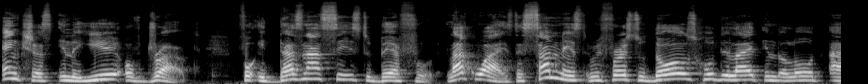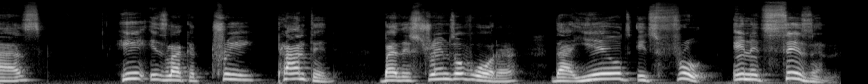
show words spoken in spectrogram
anxious in the year of drought, for it does not cease to bear fruit. Likewise, the psalmist refers to those who delight in the Lord as he is like a tree planted by the streams of water that yields its fruit in its season,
